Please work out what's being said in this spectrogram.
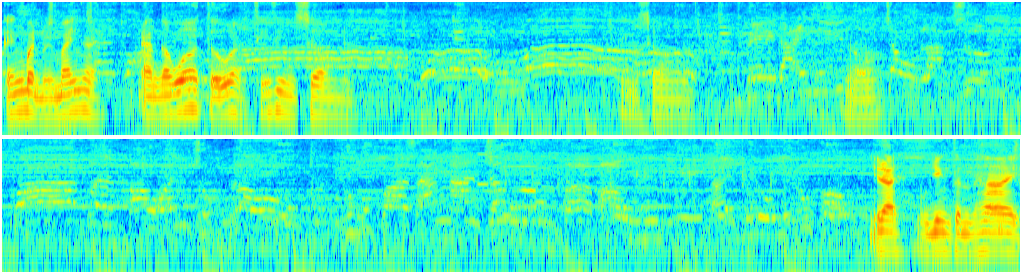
Cánh bình mười mấy rồi đang có quá tử rồi thiếu thiên sơn này thiên sơn rồi đó. Như đây, một viên tinh hai.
